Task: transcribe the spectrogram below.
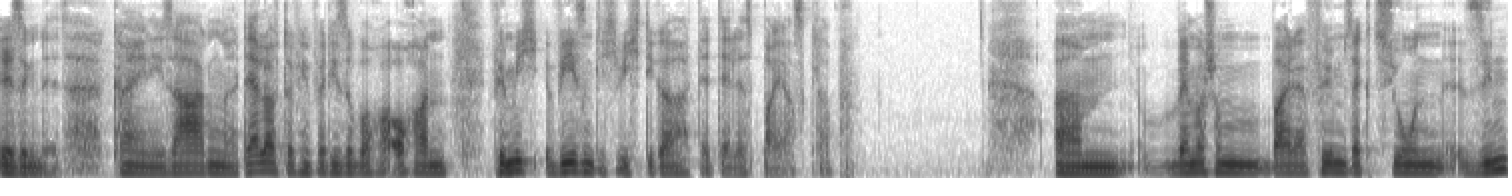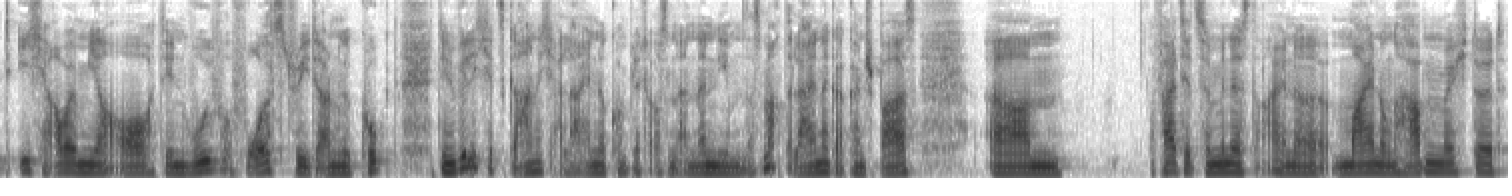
Weiß ich nicht. Kann ich nicht sagen. Der läuft auf jeden Fall diese Woche auch an. Für mich wesentlich wichtiger der Dallas Buyers Club. Ähm, wenn wir schon bei der Filmsektion sind, ich habe mir auch den Wolf of Wall Street angeguckt. Den will ich jetzt gar nicht alleine komplett auseinandernehmen. Das macht alleine gar keinen Spaß. Ähm, falls ihr zumindest eine Meinung haben möchtet,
